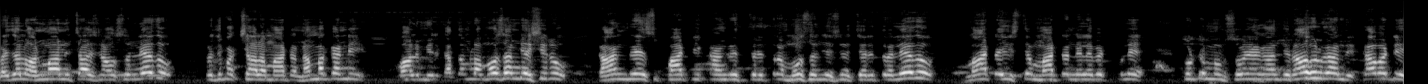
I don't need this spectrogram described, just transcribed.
ప్రజలు అనుమానించాల్సిన అవసరం లేదు. ప్రతిపక్షాల మాట నమ్మకండి. వాళ్ళు మీరు గతంలో మోసం చేసిరు కాంగ్రెస్ పార్టీ కాంగ్రెస్ చరిత్ర మోసం చేసిన చరిత్ర లేదు. మాట ఇస్తే మాట నిలబెట్టుకునే కుటుంబం సోనియా గాంధీ రాహుల్ గాంధీ. కాబట్టి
